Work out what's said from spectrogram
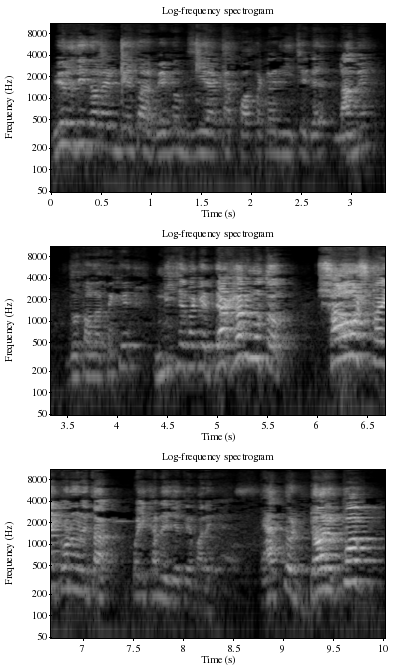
বিরোধী দলের নেতা বেগম জিয়া একটা পতাকা নিচে নামে, দোতলা থেকে নিচে তাকে দেখার মতো সাহস পায় কোন নেতা ওইখানে যেতে পারে। এত ডরপক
